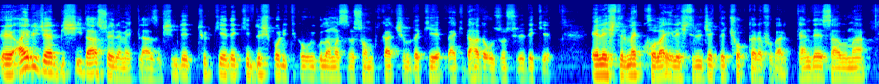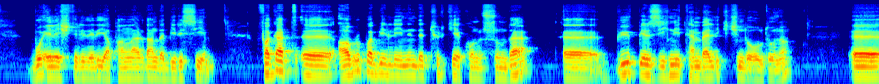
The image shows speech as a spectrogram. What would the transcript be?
E, ayrıca bir şey daha söylemek lazım. Şimdi Türkiye'deki dış politika uygulamasını son birkaç yıldaki belki daha da uzun süredeki eleştirmek kolay, eleştirilecek de çok tarafı var. Kendi hesabıma bu eleştirileri yapanlardan da birisiyim. Fakat e, Avrupa Birliği'nin de Türkiye konusunda e, büyük bir zihni tembellik içinde olduğunu, e,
